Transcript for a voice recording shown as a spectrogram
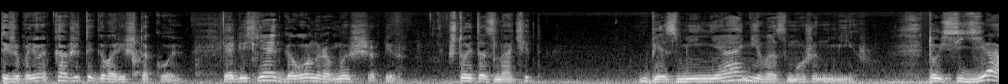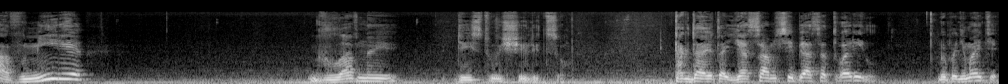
ты же понимаешь, как же ты говоришь такое? И объясняет Гаон Рамыш Шапир. Что это значит? Без меня невозможен мир. То есть я в мире главное действующее лицо. Тогда это я сам себя сотворил – вы понимаете?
